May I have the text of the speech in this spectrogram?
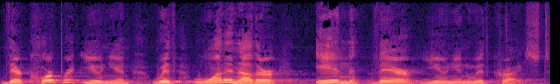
their corporate union with one another in their union with Christ.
